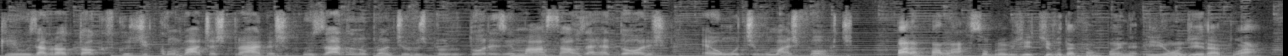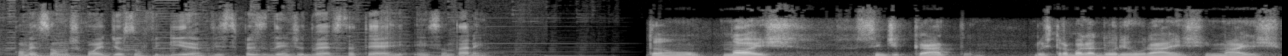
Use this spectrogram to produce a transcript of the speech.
que os agrotóxicos de combate às pragas usados no plantio dos produtores em massa aos arredores é o motivo mais forte. Para falar sobre o objetivo da campanha e onde irá atuar, conversamos com Edilson Figueira, vice-presidente do STTR em Santarém. Então, nós, Sindicato dos Trabalhadores Rurais e mais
